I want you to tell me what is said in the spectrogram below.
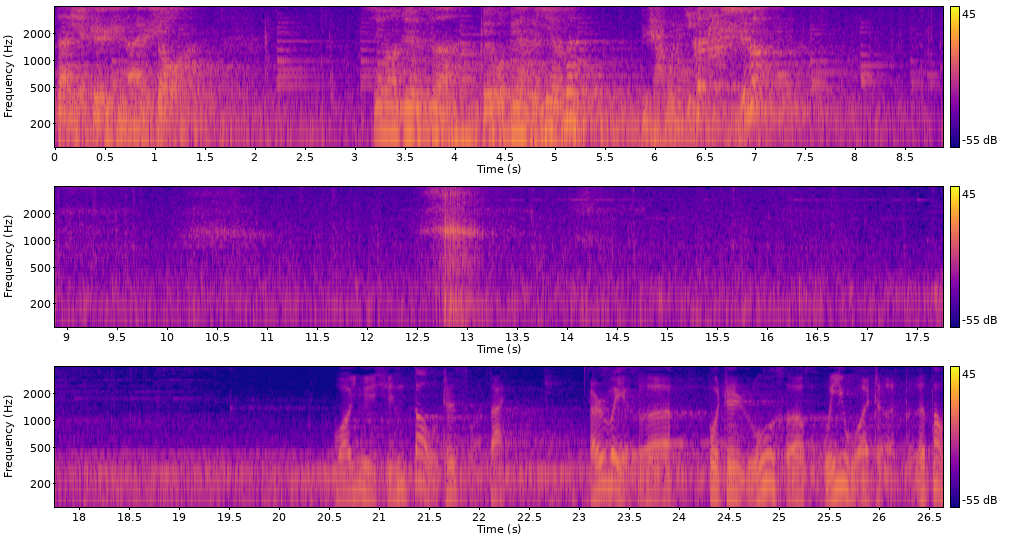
但也真是难受啊。希望这次给我变个叶问，让我一个打十个。我欲寻道之所在，而为何不知如何回我者得道？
